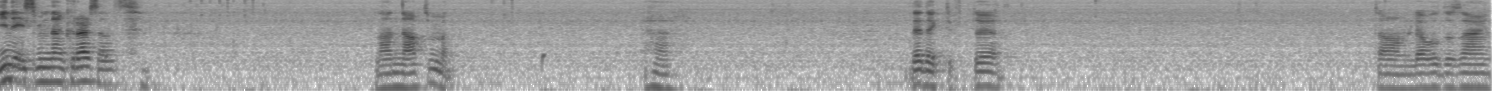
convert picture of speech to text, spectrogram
Yine isminden kırarsanız. Lan ne yaptım ben? Dedektifte Tamam level design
